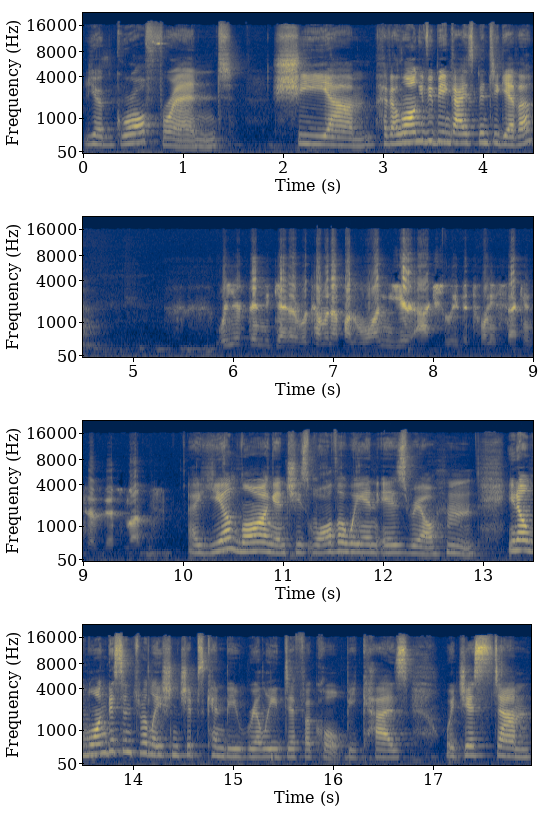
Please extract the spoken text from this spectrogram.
your girlfriend, she, um, have how long have you been guys been together? We have been together. We're coming up on one year, actually, the 22nd of this month. A year long, and she's all the way in Israel. Hmm. You know, long distance relationships can be really difficult because we're just, um,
